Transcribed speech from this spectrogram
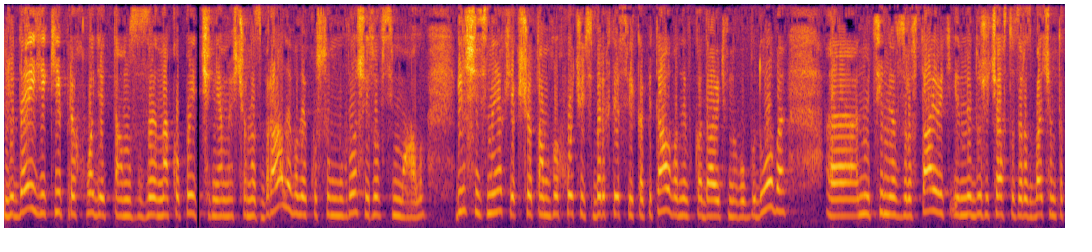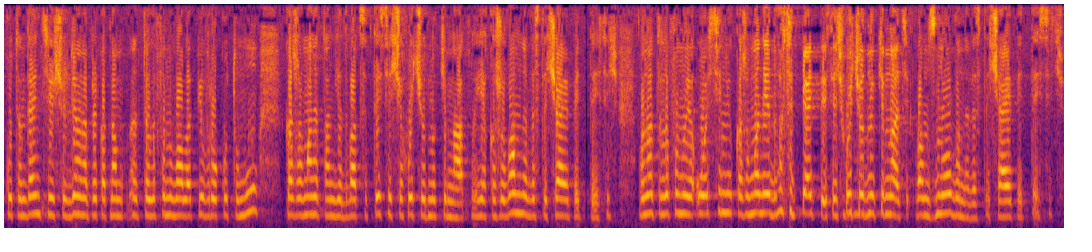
Людей, які приходять там з накопиченнями, що назбирали велику суму грошей, зовсім мало. Більшість з них, якщо там хочуть зберегти свій капітал, вони вкладають в новобудови. Е, ну ціни зростають, і не дуже часто зараз бачимо таку тенденцію, що людина, наприклад, нам е, телефонувала півроку тому, каже: у мене там є 20 тисяч, я хочу однокімнатну. Я кажу, вам не вистачає 5 тисяч. Вона телефонує осінню, каже, у мене є 25 тисяч, хочу однокімнатну. Вам знову не вистачає 5 тисяч.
